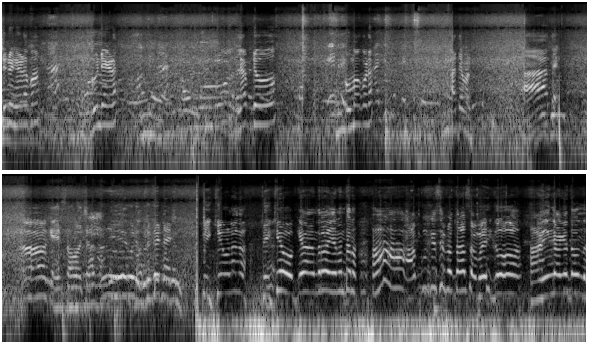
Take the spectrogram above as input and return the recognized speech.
ಚಿನ್ನು ಹೇಳಪ್ಪ ಗುಂಡಿ ಹೇಳ ಲೆಫ್ಟು ಉಮ್ಮ ಕೂಡ ಅದೇ ಮಾಡಿ ಅದೇ ಓಕೆ ಸೊ ಗುಡ್ ನೈಟ್ ಪಿಕ್ಕಿ ಒಳಗ ಪಿಕ್ಕಿ ಓಕೆ ಅಂದ್ರ ಏನಂತಾರ ಹಾ ಆಪ್ಕು ಕೆಸೆ ಬತ್ತಾ ಸಮಯಕ್ಕೂ ಹಾ ಹಿಂಗಾಗೈತ ಒಂದ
